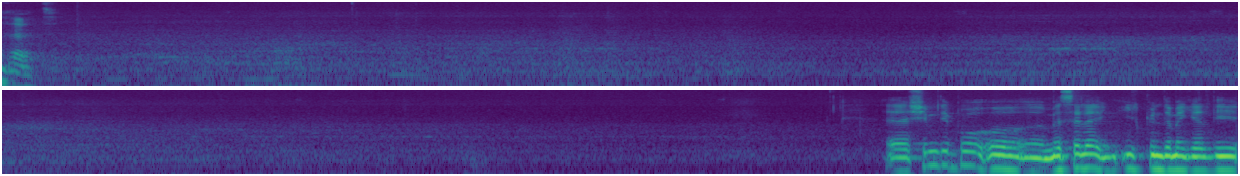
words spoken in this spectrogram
Evet. Ee, Şimdi bu e, mesele ilk gündeme geldiği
